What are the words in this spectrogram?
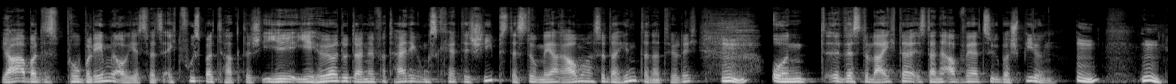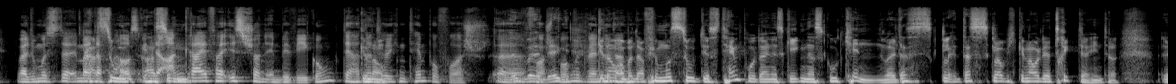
Ja, aber das Problem, auch jetzt wird's echt fußballtaktisch. Je, je höher du deine Verteidigungskette schiebst, desto mehr Raum hast du dahinter natürlich. Mhm. Und äh, desto leichter ist deine Abwehr zu überspielen. Weil du musst ja immer Mhm. Hast davon du- ausgehen, der Angreifer ist schon in Bewegung, der hat Genau. natürlich einen Tempovorsprung. Äh, Äh, wenn genau, aber dafür musst du das Tempo deines Gegners gut kennen, weil das ist, das ist, glaube ich, genau der Trick dahinter. Äh,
